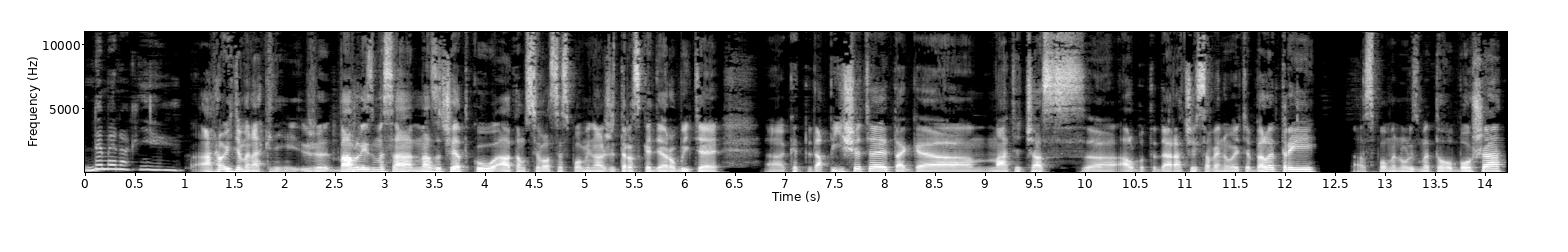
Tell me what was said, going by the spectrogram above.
Ideme na knihy. Áno, ideme na knihy. Že bavili sme sa na začiatku a tam ste vlastne spomínali, že teraz keď robíte keď teda píšete, tak máte čas, alebo teda radšej sa venujete beletrii, spomenuli sme toho Boša.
